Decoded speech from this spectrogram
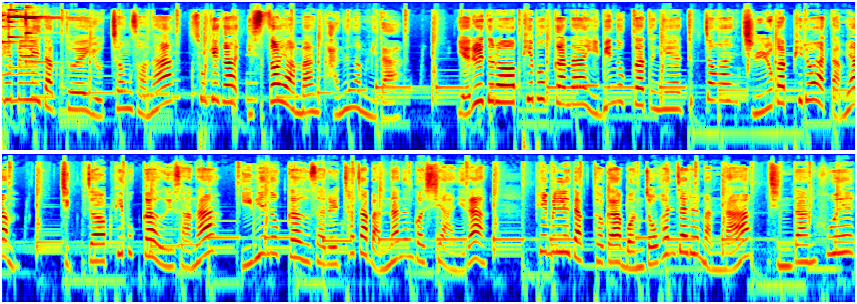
패밀리 닥터의 요청서나 소개가 있어야만 가능합니다. 예를 들어 피부과나 이비인후과 등의 특정한 진료가 필요하다면 직접 피부과 의사나 이비인후과 의사를 찾아 만나는 것이 아니라 패밀리 닥터가 먼저 환자를 만나 진단 후에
